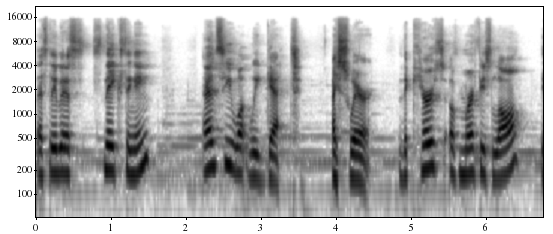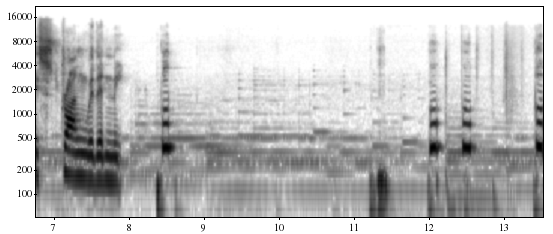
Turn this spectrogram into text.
Let's leave it as snake singing and see what we get. I swear, the curse of Murphy's Law is strong within me. Boop. Boop, boop. Boop,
